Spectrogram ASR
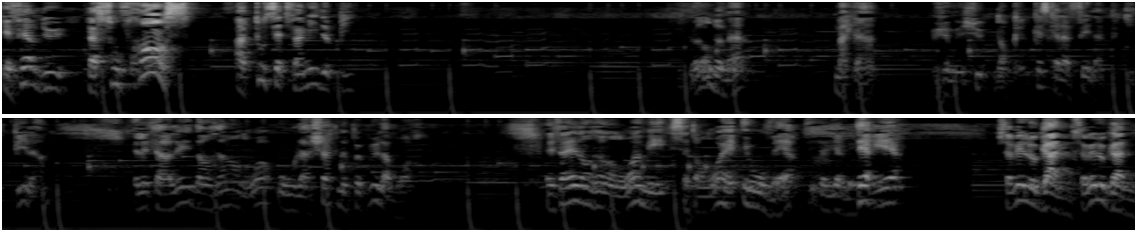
Et faire du, la souffrance à toute cette famille de pies. Le lendemain, matin, je me suis... Donc, qu'est-ce qu'elle a fait, la petite pie, là? Elle est allée dans un endroit où la chatte ne peut plus la voir. Elle est allée dans un endroit, mais cet endroit est ouvert, c'est-à-dire derrière, vous savez, le GAN, vous savez, le GAN.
